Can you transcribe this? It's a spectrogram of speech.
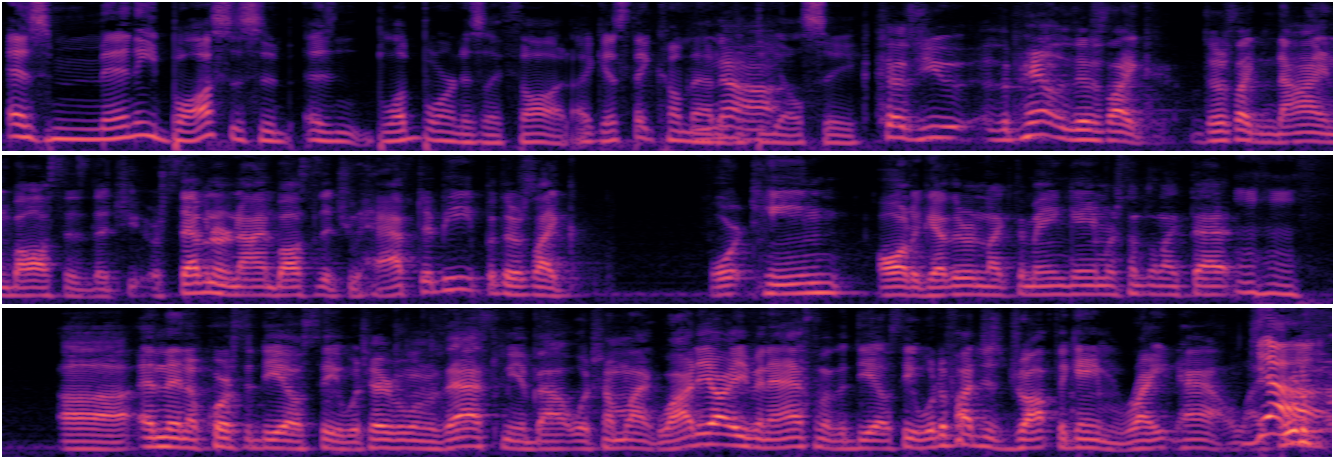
as many bosses in, in Bloodborne as I thought. I guess they come out Nah. of the DLC. because you apparently there's like there's like nine bosses that you or seven or nine bosses that you have to beat, but there's like 14 altogether in like the main game or something like that. Mhm. Uh, and then of course the DLC, which everyone was asking me about, which I'm like, why do y'all even ask me about the DLC? What if I just drop the game right now? Like, Yeah, if-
